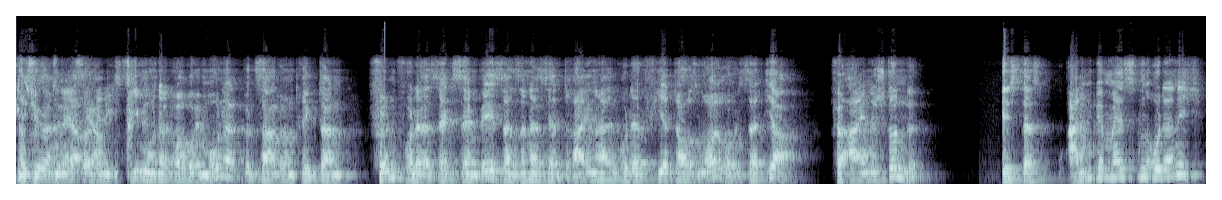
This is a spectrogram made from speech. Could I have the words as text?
Das ich sagen, naja, aber ja. wenn ich 700 Euro im Monat bezahle und kriege dann fünf oder sechs MBs, dann sind das ja dreieinhalb oder 4.000 Euro. Ich sage, ja, für eine Stunde. Ist das angemessen oder nicht?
